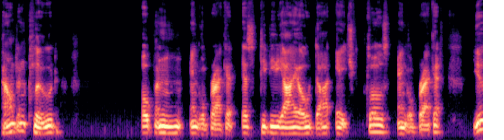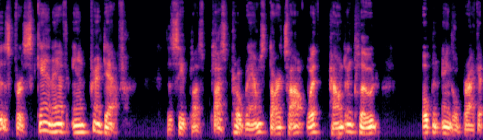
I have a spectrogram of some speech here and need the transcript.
pound include, open angle bracket stdio.h close angle bracket used for scanf and printf. The C++ program starts out with pound include open angle bracket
